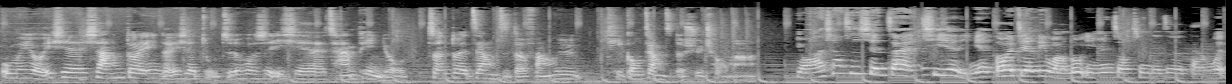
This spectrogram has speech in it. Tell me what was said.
我们有一些相对应的一些组织或是一些产品，有针对这样子的防御提供这样子的需求吗？有啊，像是现在企业里面都会建立网络营运中心的这个单位。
